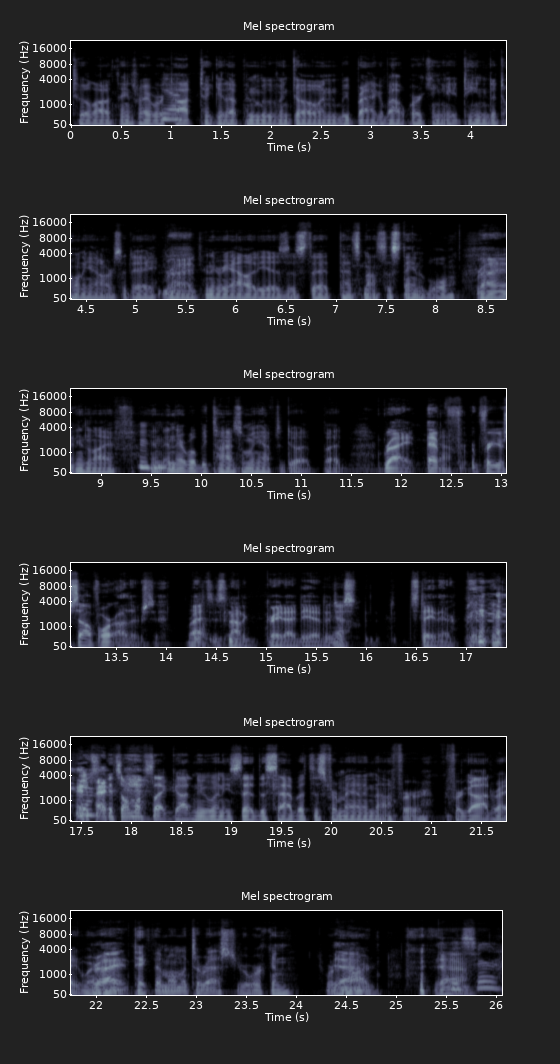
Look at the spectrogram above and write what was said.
to a lot of things, right? We're Yeah. taught to get up and move and go, and we brag about working 18 to 20 hours a day. Right. And the reality is, is that that's not sustainable Right. in life. And, and there will be times when we have to do it, but Right. Uh, f- for yourself or others. It- Right. It's, it's not a great idea to just stay there. it's, it's almost like God knew when He said the Sabbath is for man and not for for God, right? Where Right. Take that moment to rest. You're working, you're working Yeah. hard. yeah. Yes, sir.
